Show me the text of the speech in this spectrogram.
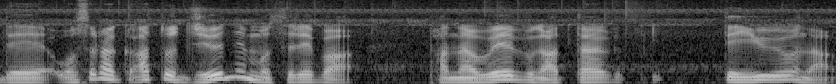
で、おそらくあと10年もすれば、パナウェーブがあったっていうような、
